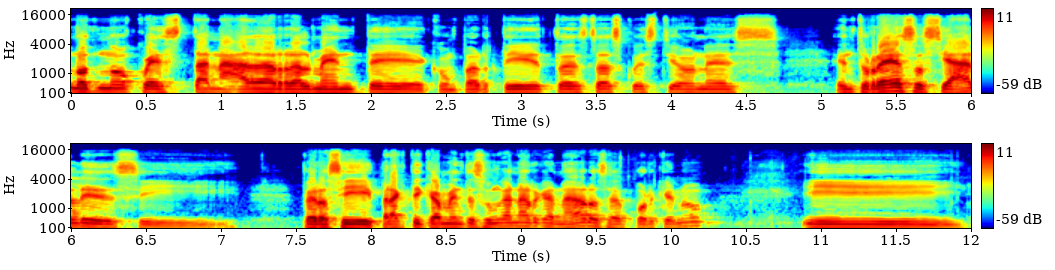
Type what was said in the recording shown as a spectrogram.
no, no cuesta nada realmente compartir todas estas cuestiones en tus redes sociales y... Pero sí, prácticamente es un ganar-ganar, o sea, ¿por qué no? Y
